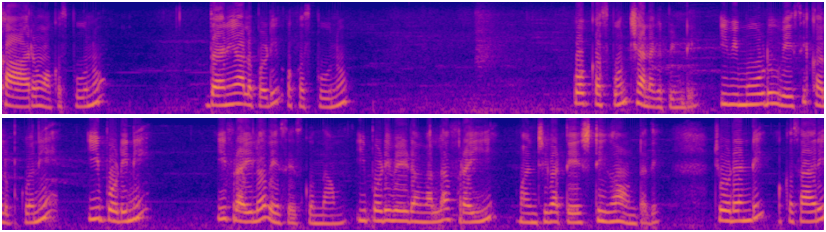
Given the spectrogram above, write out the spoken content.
కారం ఒక స్పూను. ధనియాల పొడి ఒక స్పూను. ఒక స్పూన్ శనగపిండి. ఇవి మూడు వేసి కలుపుకొని ఈ పొడిని ఈ ఫ్రైలో వేసేసుకుందాం. ఈ పొడి వేయడం వల్ల ఫ్రై మంచిగా టేస్టీగా ఉంటుంది. చూడండి ఒకసారి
